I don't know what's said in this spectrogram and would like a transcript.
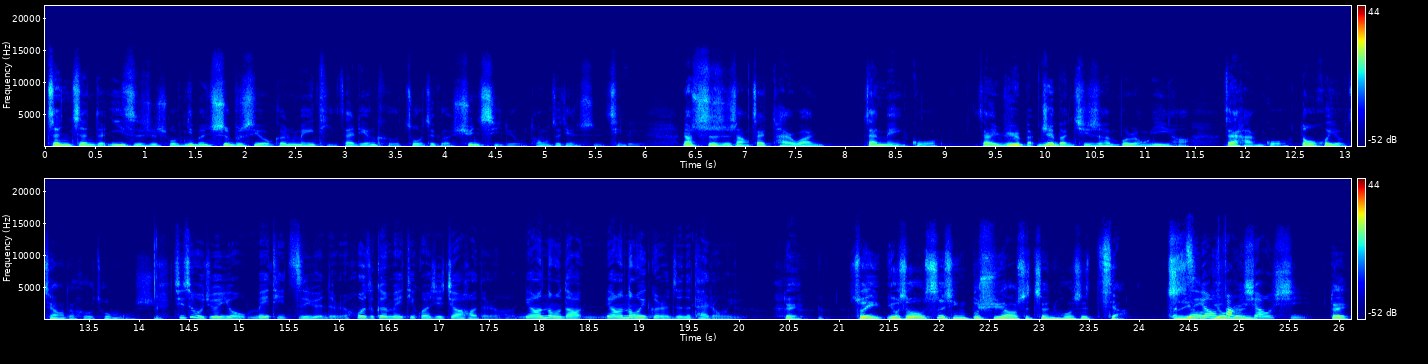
真正的意思是说，你们是不是有跟媒体在联合做这个讯息流通这件事情？嗯，那事实上，在台湾、在美国、在日本，日本其实很不容易哈，在韩国都会有这样的合作模式。其实我觉得有媒体资源的人，或者跟媒体关系较好的人哈，你要弄到你要弄一个人，真的太容易了。对，所以有时候事情不需要是真或是假，只要有人消息，对，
